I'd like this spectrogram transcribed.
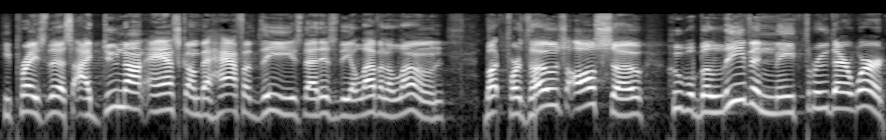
he prays this I do not ask on behalf of these, that is, the eleven alone, but for those also who will believe in me through their word.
